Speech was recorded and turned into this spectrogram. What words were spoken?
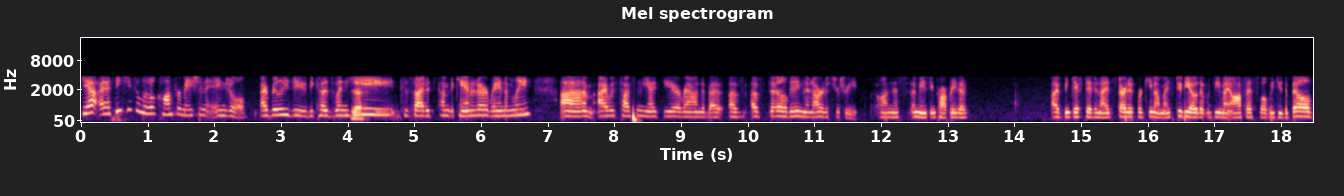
Yeah, I think he's a little confirmation angel. I really do because when he yeah. decided to come to Canada randomly, um, I was tossing the idea around about of of building an artist retreat on this amazing property that I've been gifted, and I had started working on my studio that would be my office while we do the build,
